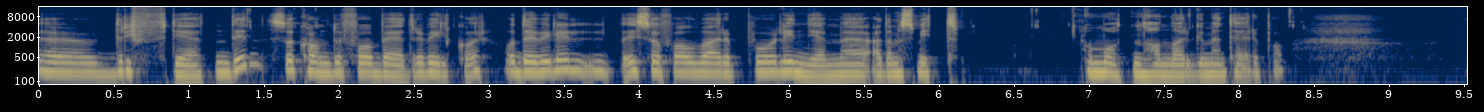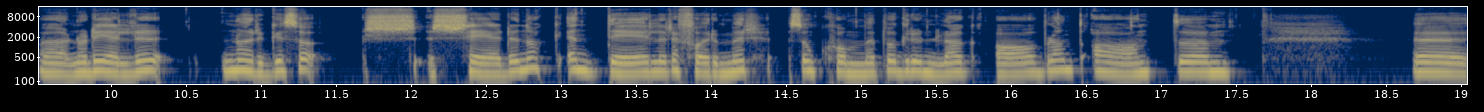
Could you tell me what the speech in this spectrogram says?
uh, driftigheten din, så kan du få bedre vilkår. Og det vil i så fall være på linje med Adam Smith og måten han argumenterer på. Uh, når det gjelder Norge, så skjer det nok en del reformer som kommer på grunnlag av bl.a. Uh,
